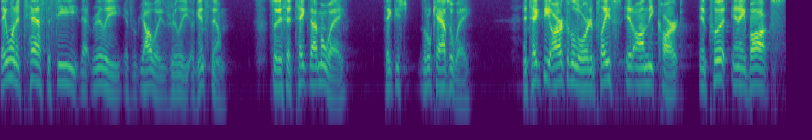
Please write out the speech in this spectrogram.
They want to test to see that really, if Yahweh is really against them. So they said, Take them away, take these little calves away, and take the ark of the Lord and place it on the cart and put in a box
